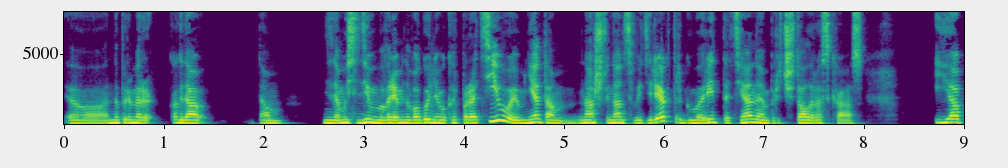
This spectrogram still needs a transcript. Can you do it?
э, например, когда там, не знаю, мы сидим во время новогоднего корпоратива, и мне там наш финансовый директор говорит, Татьяна, я прочитал рассказ. И я,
